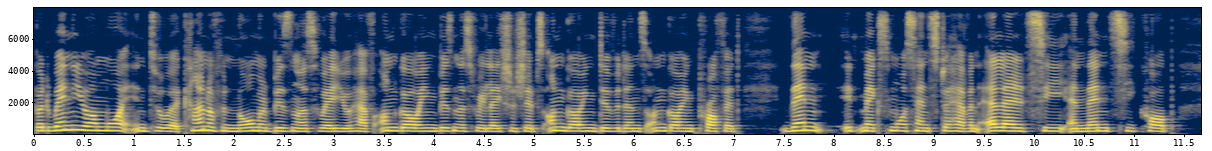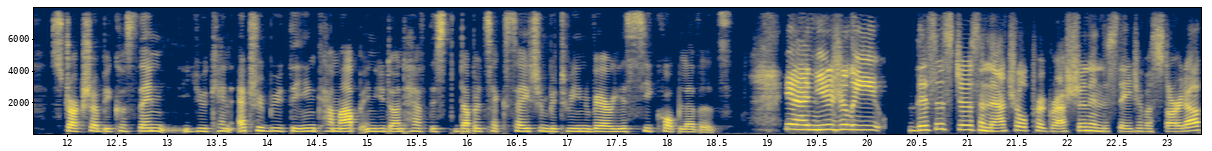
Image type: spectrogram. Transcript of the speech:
But when you are more into a kind of a normal business where you have ongoing business relationships, ongoing dividends, ongoing profit, then it makes more sense to have an LLC and then C Corp structure because then you can attribute the income up and you don't have this double taxation between various C Corp levels. Yeah, and usually this is just a natural progression in the stage of a startup,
